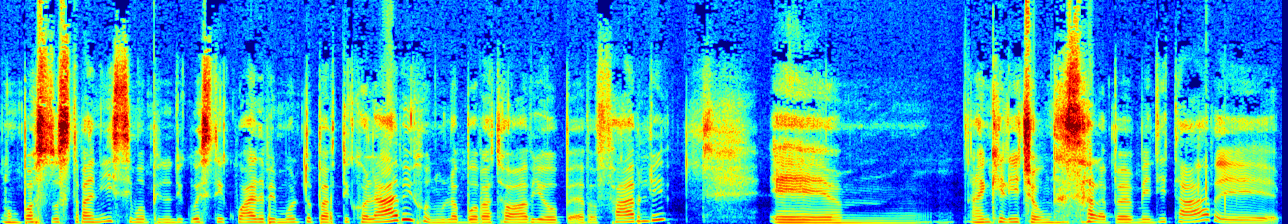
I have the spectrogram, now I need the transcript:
un posto stranissimo pieno di questi quadri molto particolari con un laboratorio per farli e um, anche lì c'è una sala per meditare.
